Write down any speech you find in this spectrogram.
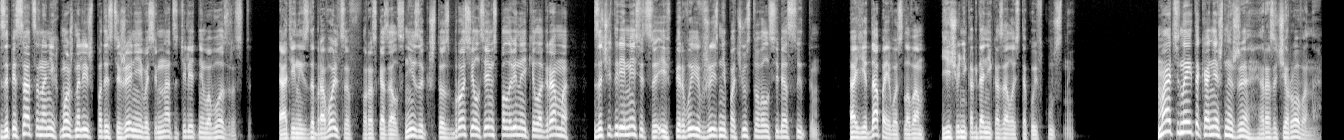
Записаться на них можно лишь по достижении 18-летнего возраста. Один из добровольцев рассказал Снизок, что сбросил 7,5 килограмма за 4 месяца и впервые в жизни почувствовал себя сытым. А еда, по его словам, еще никогда не казалась такой вкусной. Мать Нейта, конечно же, разочарована.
